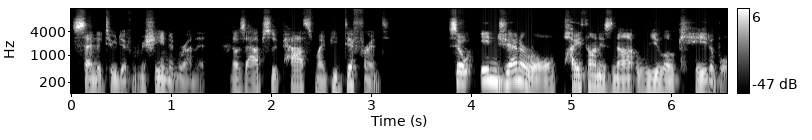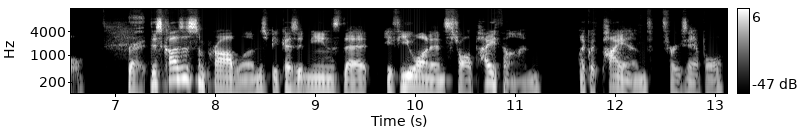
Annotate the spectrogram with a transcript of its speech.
send it to a different machine and run it. Those absolute paths might be different. So in general, Python is not relocatable. Right. This causes some problems because it means that if you want to install Python, like with PyEnv, for example,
